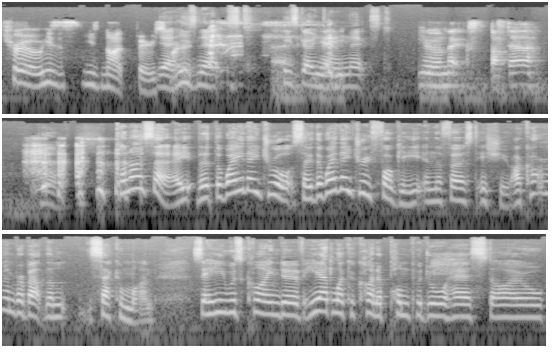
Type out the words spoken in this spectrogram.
True, he's he's not very yeah, smart. Yeah, he's next. He's going Yeah, down next. You're next, Buster. Yeah. Can I say that the way they draw, so the way they drew Foggy in the first issue, I can't remember about the second one. So he was kind of, he had like a kind of pompadour hairstyle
